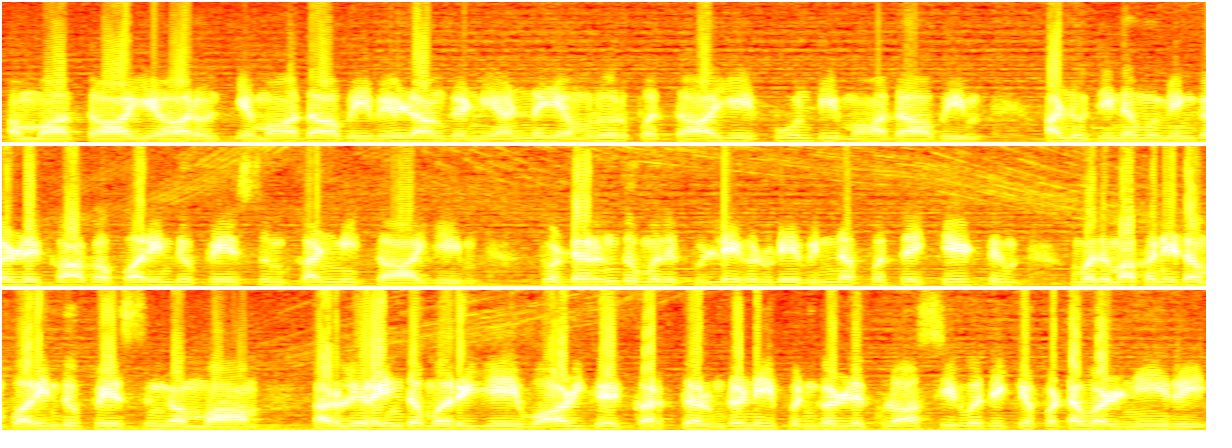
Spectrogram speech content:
அம்மா தாயே ஆரோக்கிய மாதாவை வேளாங்கண்ணி அன்னை அமலூர்ப்ப தாயை பூண்டி மாதாவே அனுதினமும் எங்களுக்காக பரிந்து பேசும் கண்ணி தாயே தொடர்ந்து உமது பிள்ளைகளுடைய விண்ணப்பத்தை கேட்டு உமது மகனிடம் பரிந்து பேசுங்கம்மா. அருள் இறைந்த மரியே வாழ்க கர்த்தர் உடனே பெண்களுக்குள் ஆசீர்வதிக்கப்பட்டவள் நீரே.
